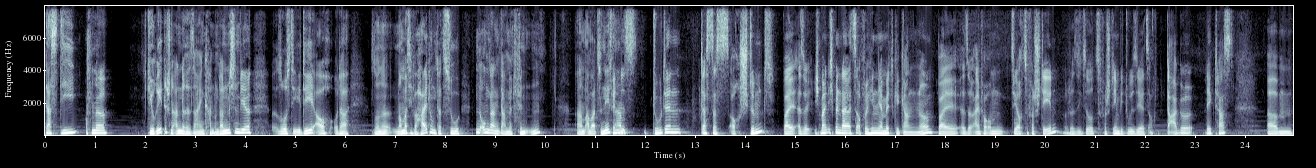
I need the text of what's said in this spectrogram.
dass die eine theoretisch eine andere sein kann. Und dann müssen wir, so ist die Idee auch, oder so eine normative Haltung dazu, einen Umgang damit finden, Ähm, aber zunächst Findest du denn, dass das auch stimmt? Weil, also ich meine, ich bin da jetzt auch vorhin ja mitgegangen, ne? Bei, also einfach um sie auch zu verstehen oder sie so zu verstehen, wie du sie jetzt auch dargelegt hast. Ähm,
